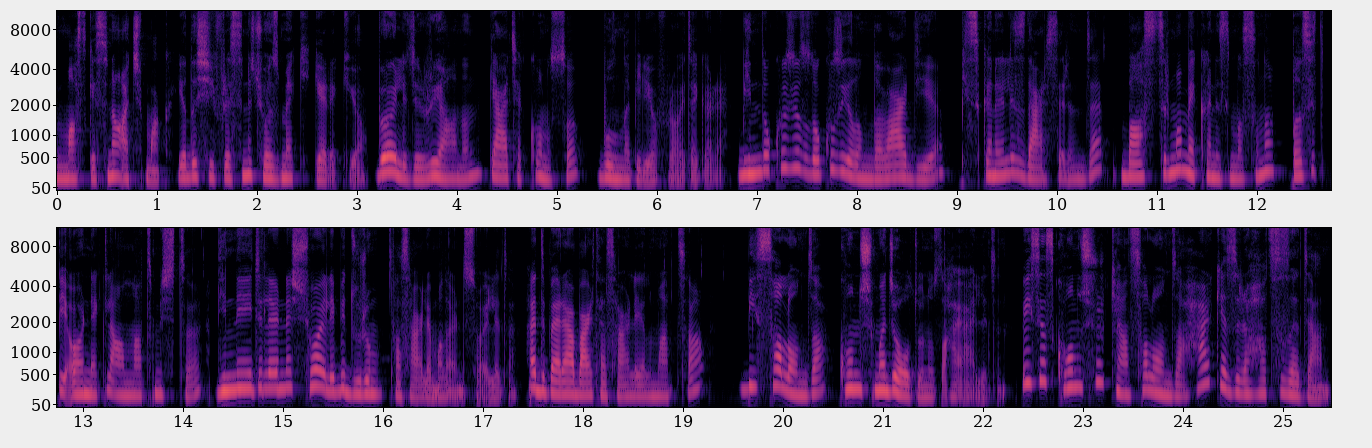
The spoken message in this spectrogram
maskesini açmak ya da şifresini çözmek gerekiyor. Böylece rüyanın gerçek konusu bulunabiliyor Freud'a göre. 1909 yılında verdiği psikanaliz derslerinde bastırma mekanizmasını basit bir örnekle anlatmıştı. Dinleyicilerine şöyle bir durum tasarlamalarını söyledi. Hadi beraber tasarlayalım hatta bir salonda konuşmacı olduğunuzu hayal edin. Ve siz konuşurken salonda herkesi rahatsız eden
